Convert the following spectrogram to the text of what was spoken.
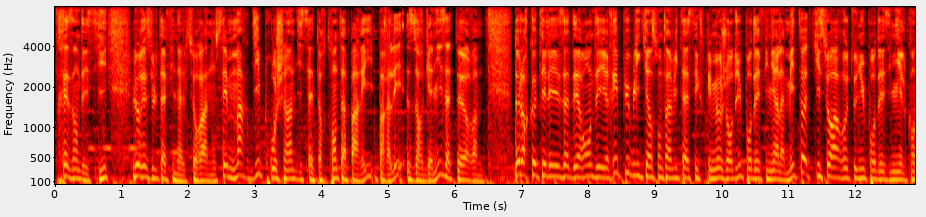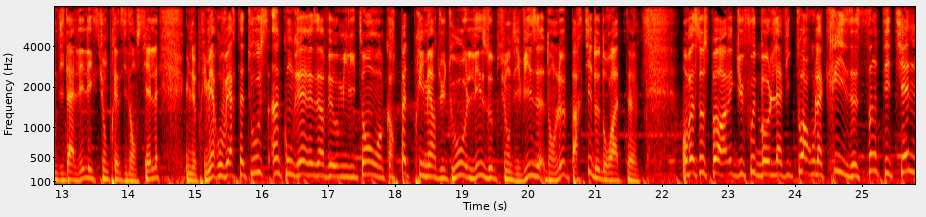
très indécis. Le résultat final sera annoncé mardi prochain, 17h30 à Paris, par les organisateurs. De leur côté, les adhérents des Républicains sont invités à s'exprimer aujourd'hui pour définir la méthode qui sera retenue pour désigner le candidat à l'élection présidentielle. Une primaire ouverte à tous, un congrès réservé aux militants ou encore pas de primaire du tout. Les options divisent dans le parti de droite. On passe au sport avec du football. La victoire ou la crise. Saint-Etienne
